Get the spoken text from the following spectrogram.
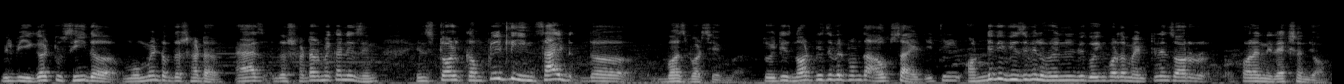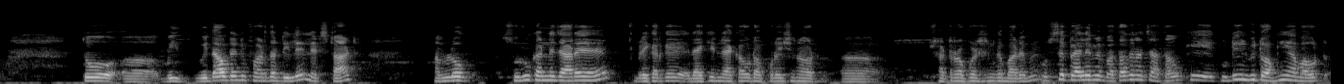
we'll be eager to see the movement of the shutter as the shutter mechanism installed completely inside the bus bar chamber. So it is not visible from the outside. It will only be visible when we'll be going for the maintenance or for an erection job. तो uh, without any further delay, let's start. हम लोग शुरू करने जा रहे हैं ब्रेकर के rack in, rack out operation और शटर ऑपरेशन के बारे में। उससे पहले मैं बता देना चाहता हूँ कि today will be talking about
